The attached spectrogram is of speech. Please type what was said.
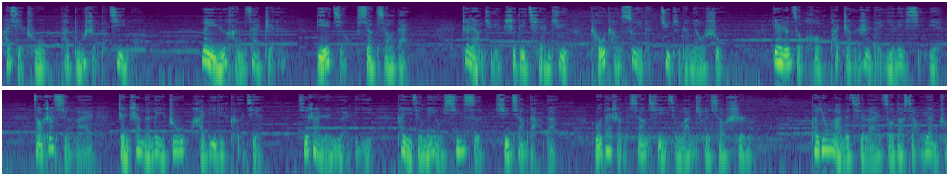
还写出她独守的寂寞，泪余痕在枕。别酒香消带，这两句是对前句愁成碎的具体的描述。恋人走后，他整日的以泪洗面，早上醒来，枕上的泪珠还历历可见。心上人远离，他已经没有心思熏香打扮，罗带上的香气已经完全消失了。他慵懒的起来，走到小院中，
